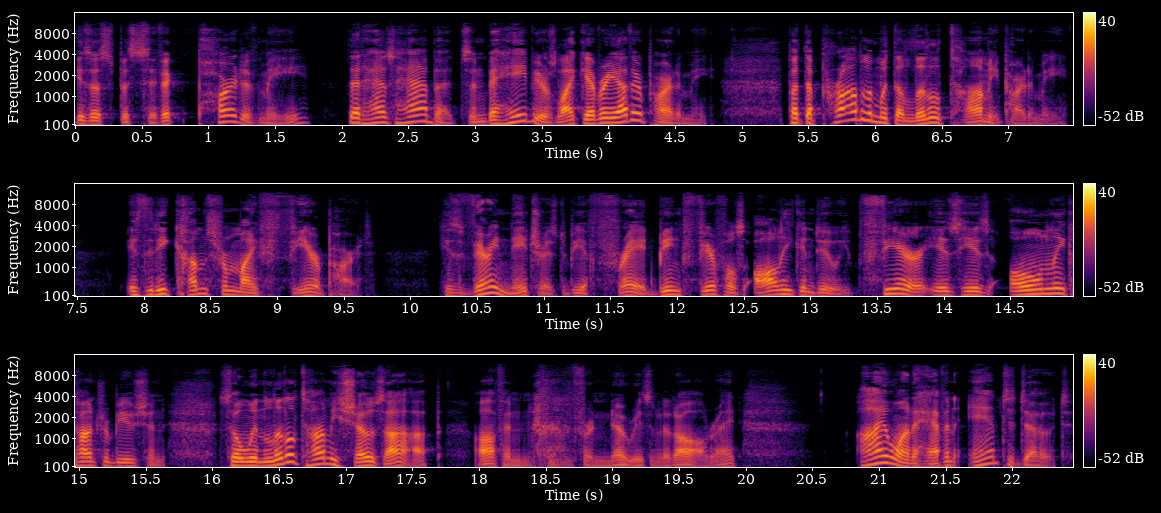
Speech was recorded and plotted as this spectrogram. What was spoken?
is a specific part of me that has habits and behaviors like every other part of me. But the problem with the little Tommy part of me is that he comes from my fear part. His very nature is to be afraid. Being fearful is all he can do. Fear is his only contribution. So when little Tommy shows up, often for no reason at all, right? I want to have an antidote.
